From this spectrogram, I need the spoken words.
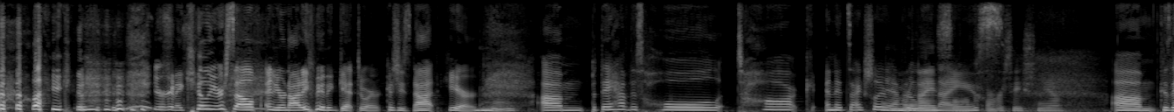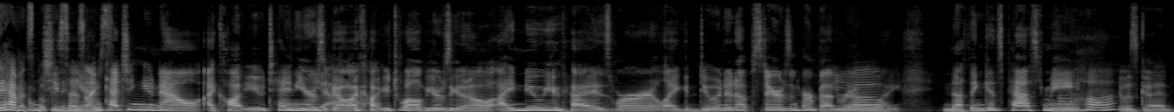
like, you're going to kill yourself and you're not even going to get to her because she's not here. Um, but they have this whole talk and it's actually really a nice, nice. conversation. Yeah. Um, because they haven't spoken And she says, "I'm catching you now. I caught you ten years ago. I caught you twelve years ago. I knew you guys were like doing it upstairs in her bedroom. Yep. Like nothing gets past me. Uh-huh. It was good."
